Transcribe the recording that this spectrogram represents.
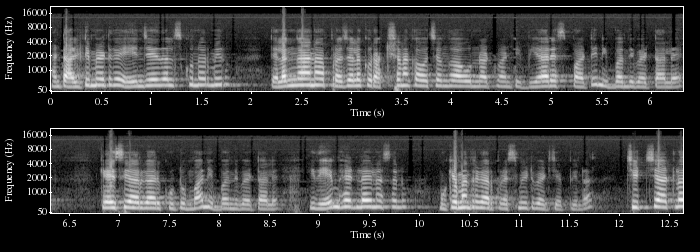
అంటే అల్టిమేట్గా ఏం చేయదలుచుకున్నారు మీరు? తెలంగాణ ప్రజలకు రక్షణ కవచంగా ఉన్నటువంటి బీఆర్ఎస్ పార్టీని ఇబ్బంది పెట్టాలి. కేసీఆర్ గారి కుటుంబాన్ని ఇబ్బంది పెట్టాలి. ఇది ఏం హెడ్లైన్ అసలు? ముఖ్యమంత్రి గారు ప్రెస్ మీట్ పెట్టి చెప్పినరా చిట్ చాట్లో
